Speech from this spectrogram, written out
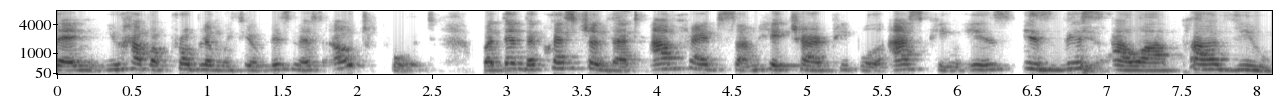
then you have a problem with your business output. But then the question that I've heard some HR people asking is, is this yeah. our purview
